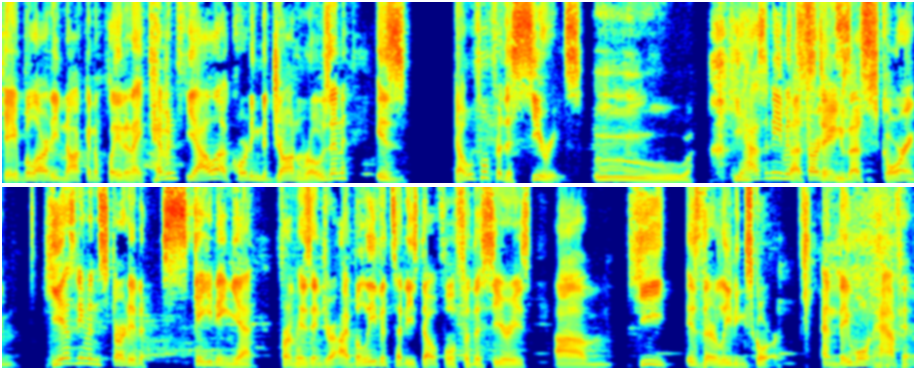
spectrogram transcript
Gabe Vilardi not going to play tonight. Kevin Fiala, according to Jon Rosen, is doubtful for the series. Ooh, He hasn't even that started. stings. That's scoring. He hasn't even started skating yet from his injury. I believe it said he's doubtful for the series. Um, he is their leading scorer, and they won't have him.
